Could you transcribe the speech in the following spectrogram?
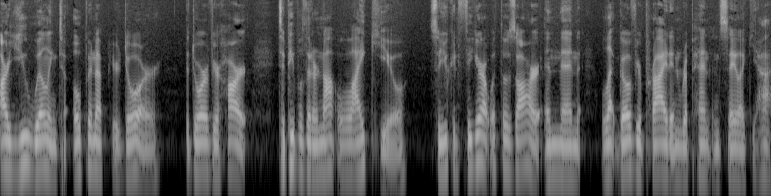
are you willing to open up your door, the door of your heart, to people that are not like you so you can figure out what those are and then let go of your pride and repent and say, like, yeah,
